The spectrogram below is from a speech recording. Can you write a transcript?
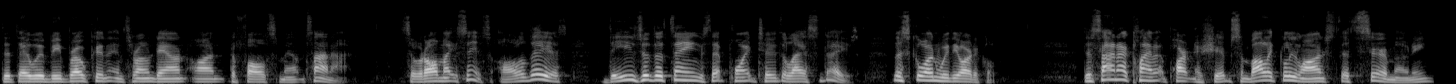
that they would be broken and thrown down on the false Mount Sinai. So it all makes sense. All of this, these are the things that point to the last days. Let's go on with the article. The Sinai Climate Partnership symbolically launched the ceremony,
